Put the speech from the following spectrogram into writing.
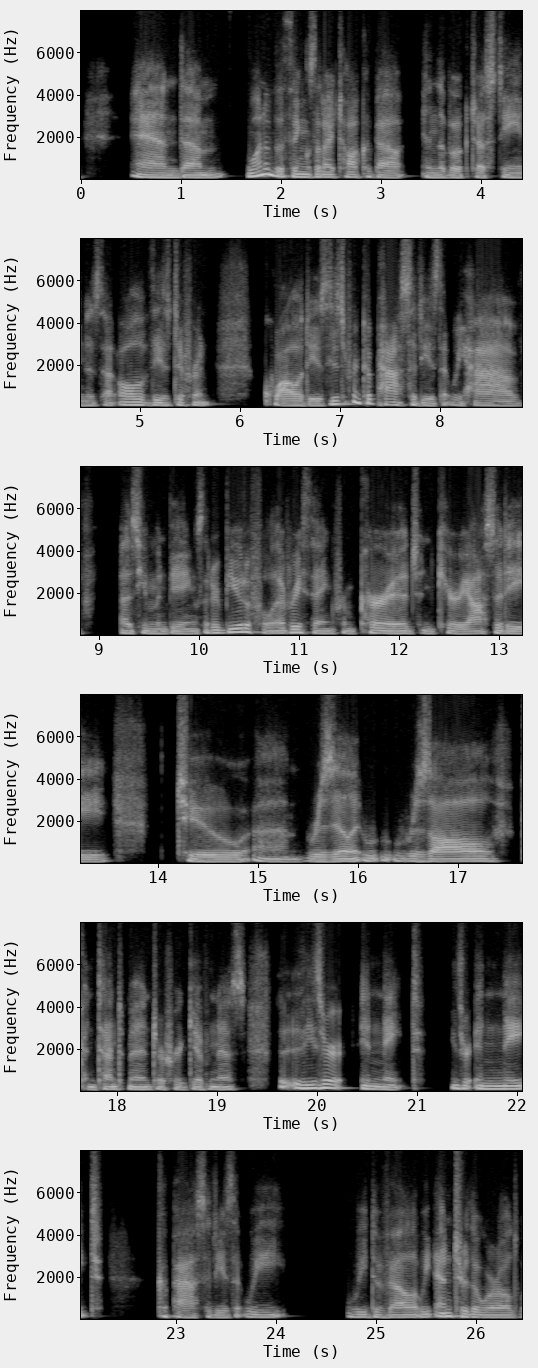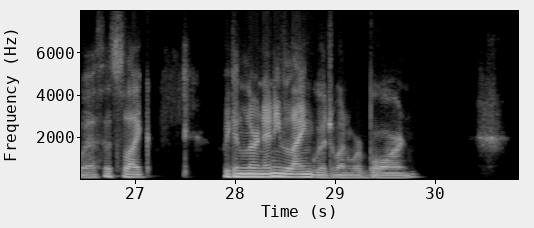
And um, one of the things that I talk about in the book, Justine, is that all of these different qualities, these different capacities that we have as human beings that are beautiful, everything from courage and curiosity to um, resolve, contentment, or forgiveness. These are innate. These are innate capacities that we we develop, we enter the world with. It's like we can learn any language when we're born.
